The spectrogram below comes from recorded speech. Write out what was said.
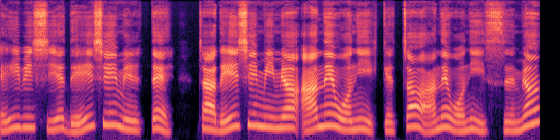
ABC의 내심일 때 자, 내심이면 안에 원이 있겠죠? 안에 원이 있으면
